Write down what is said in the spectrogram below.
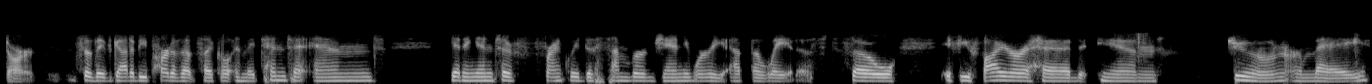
start. So they've got to be part of that cycle, and they tend to end getting into, frankly, December, January at the latest. So if you fire a head in June or May,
